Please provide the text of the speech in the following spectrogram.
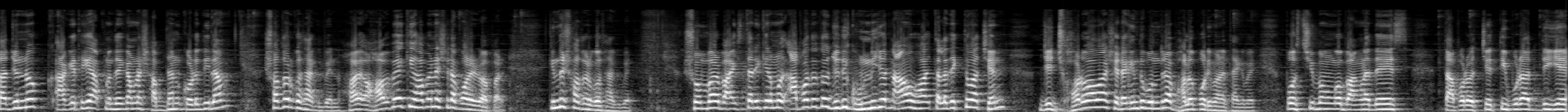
তার জন্য আগে থেকে আপনাদেরকে আমরা সাবধান করে দিলাম। সতর্ক থাকবেন। হবে কি হবে না সেটা পরের ব্যাপার। কিন্তু সতর্ক থাকবে সোমবার বাইশ তারিখের মধ্যে আপাতত যদি ঘূর্ণিঝড় নাও হয়, তাহলে দেখতে পাচ্ছেন যে ঝড়ো হাওয়া সেটা কিন্তু বন্ধুরা ভালো পরিমাণে থাকবে। পশ্চিমবঙ্গ, বাংলাদেশ, তারপর হচ্ছে ত্রিপুরার দিকে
